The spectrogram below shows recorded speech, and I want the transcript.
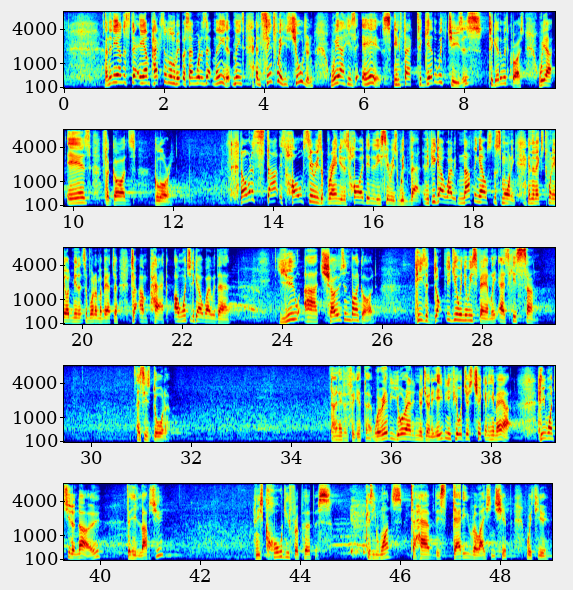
And then he, understand, he unpacks it a little bit by saying, What does that mean? It means, and since we're his children, we are his heirs. In fact, together with Jesus, together with Christ, we are heirs for God's glory. Now, I want to start this whole series of brand new, this whole identity series with that. And if you go away with nothing else this morning in the next 20 odd minutes of what I'm about to, to unpack, I want you to go away with that. You are chosen by God, He's adopted you into His family as His son as his daughter. Don't ever forget that. Wherever you're at in your journey, even if you're just checking him out, he wants you to know that he loves you and he's called you for a purpose because he wants to have this daddy relationship with you.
